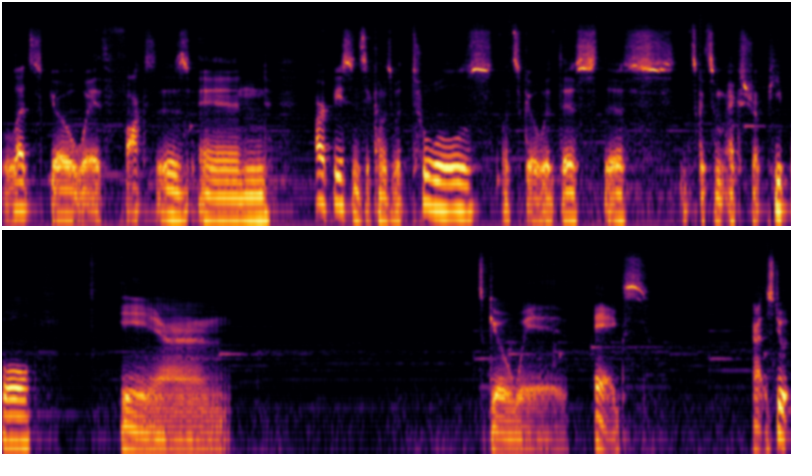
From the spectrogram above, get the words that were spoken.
Let's go with foxes and harpies since it comes with tools. Let's go with this, this. Let's get some extra people. And let's go with eggs. All right, let's do it.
